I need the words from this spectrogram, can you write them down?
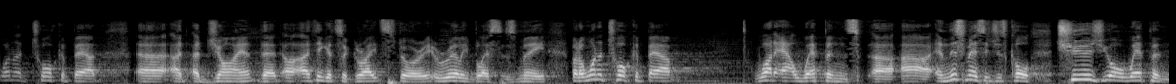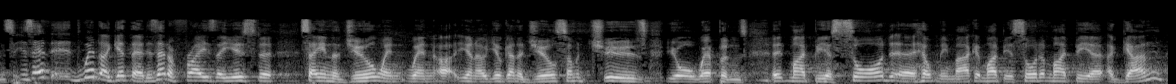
want to talk about uh, a, a, giant that I think it's a great story. It really blesses me. But I want to talk about what our weapons uh, are. And this message is called Choose Your Weapons. Is that, where did I get that? Is that a phrase they used to say in the duel when, when uh, you know, you're going to duel someone? Choose your weapons. It might be a sword. Uh, help me, Mark. It might be a sword. It might be a, a gun,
